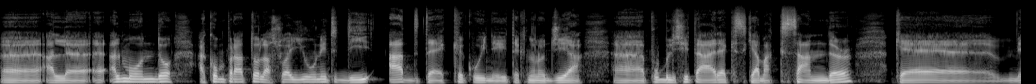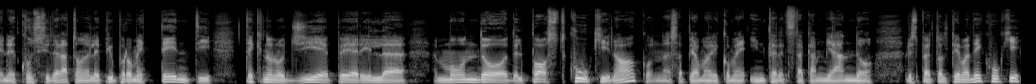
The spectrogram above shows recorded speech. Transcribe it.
eh, al, eh, al, mondo, ha comprato la sua unit di ad tech, quindi di tecnologia eh, pubblicitaria che si chiama Xander, che è, viene considerata una delle più promettenti tecnologie per il mondo del post cookie, no? Con, sappiamo come internet sta cambiando rispetto al tema dei cookie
